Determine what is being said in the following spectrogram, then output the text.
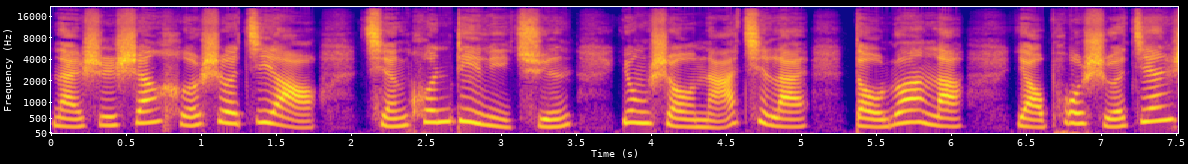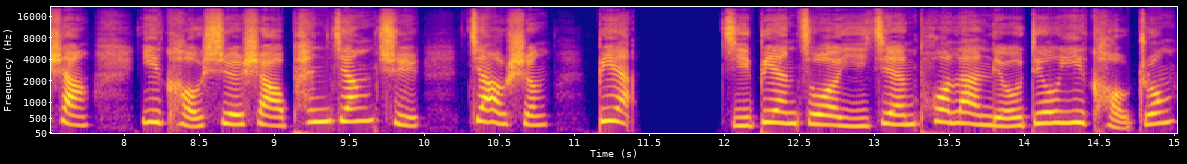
乃是山河社稷袄、乾坤地理裙。用手拿起来，抖乱了，咬破舌尖上，一口血哨喷将去，叫声变。即便做一件破烂，流丢一口中，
